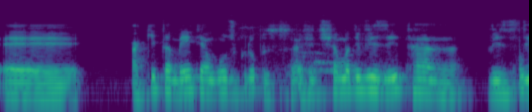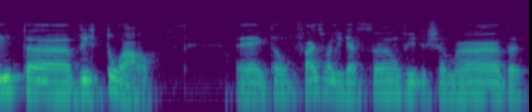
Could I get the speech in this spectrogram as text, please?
É, aqui também tem alguns grupos, a gente chama de visita, visita virtual. É, então faz uma ligação, videochamada,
